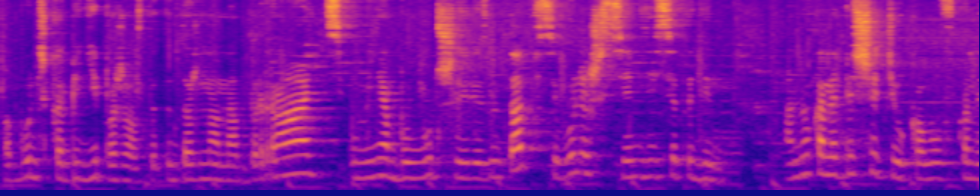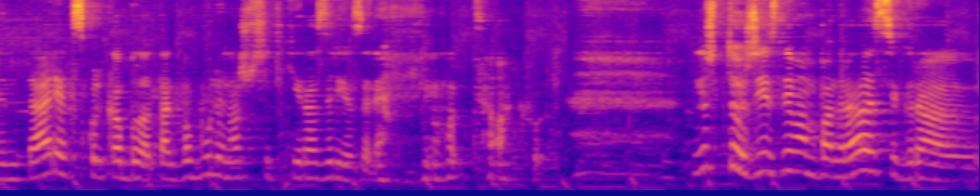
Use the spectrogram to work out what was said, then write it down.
Бабулечка, беги, пожалуйста, ты должна набрать. У меня был лучший результат, всего лишь 71. А ну-ка напишите, у кого в комментариях, сколько было. Так, бабулю нашу все-таки разрезали. Вот так вот. Ну что ж, если вам понравилась игра,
